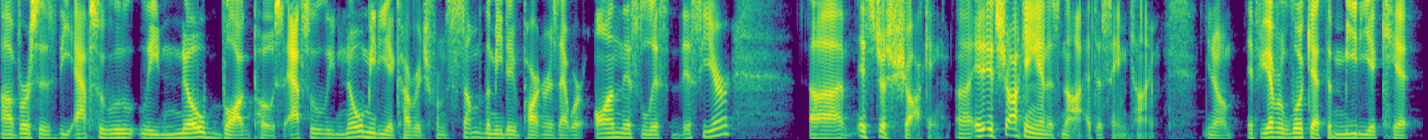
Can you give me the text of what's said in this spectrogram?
uh, versus the absolutely no blog posts, absolutely no media coverage from some of the media partners that were on this list this year. Uh, it's just shocking. Uh, it, it's shocking and it's not at the same time. You know, if you ever look at the media kit,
